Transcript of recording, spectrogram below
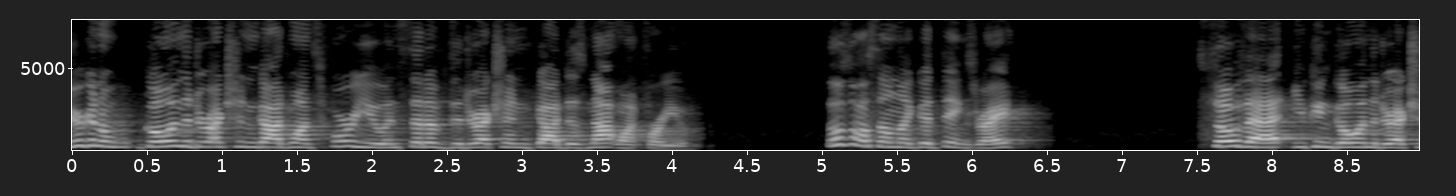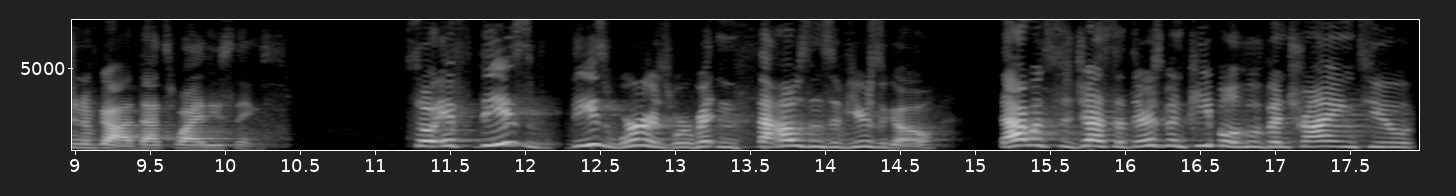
you're going to go in the direction God wants for you instead of the direction God does not want for you. Those all sound like good things, right? So that you can go in the direction of God. That's why these things. So if these, these words were written thousands of years ago, that would suggest that there's been people who've been trying to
